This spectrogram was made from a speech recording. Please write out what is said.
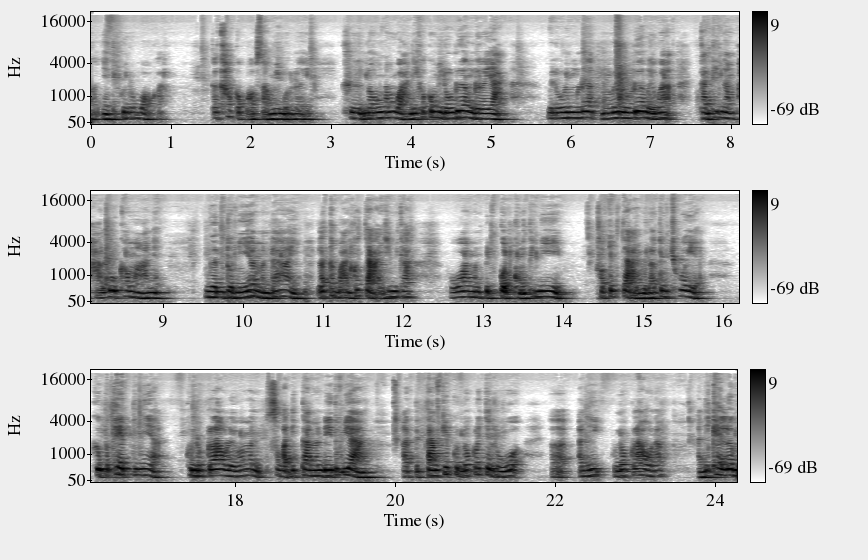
ออย่างที่คุณลุงบอกอะก็เข้ากระเป๋าสามีหมดเลย คือน้องน้ำหวานนี่เขาก็ไม่รู้เรื่องเลยอะไม่รู้เรื่องไม่รู้เรื่องเลยว่า การที่นำพาลูกเข้ามาเนี่ย เงินตัวนี้มันได้รัฐบาลเขาจ่ายใช่ไหมคะ เพราะว่ามันเป็นกฎของที่นี่ เขาต้องจ่ายอยู่แล้วต้องช่วยอะคือประเทศที่เนี่ยคุณนกเล่าเลยว่ามันสวัสดิการมันดีทุกอย่างติดตามคลิปคุณนกแล้วจะรู้อ่ออันนี้คุณนกเล่านะ อันนี้แค่เริ่ม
